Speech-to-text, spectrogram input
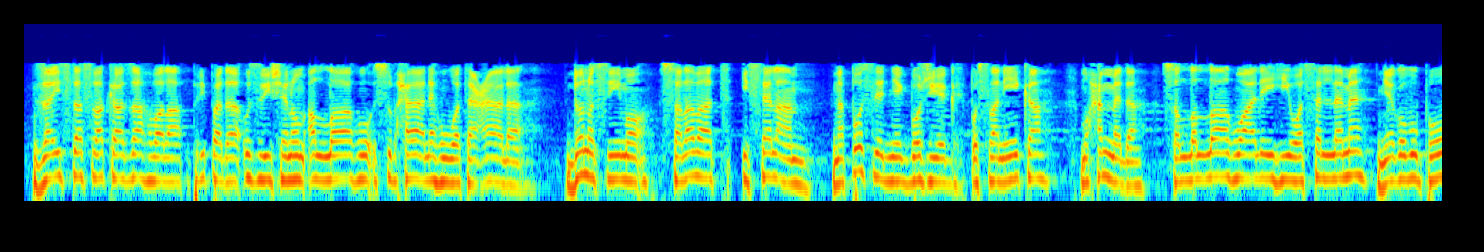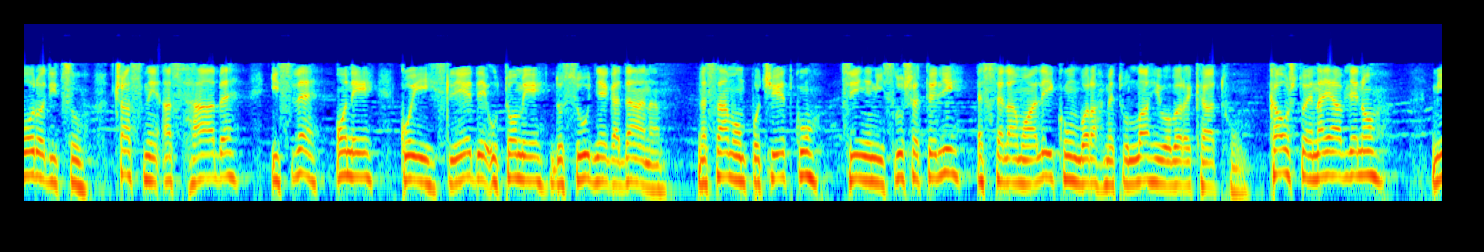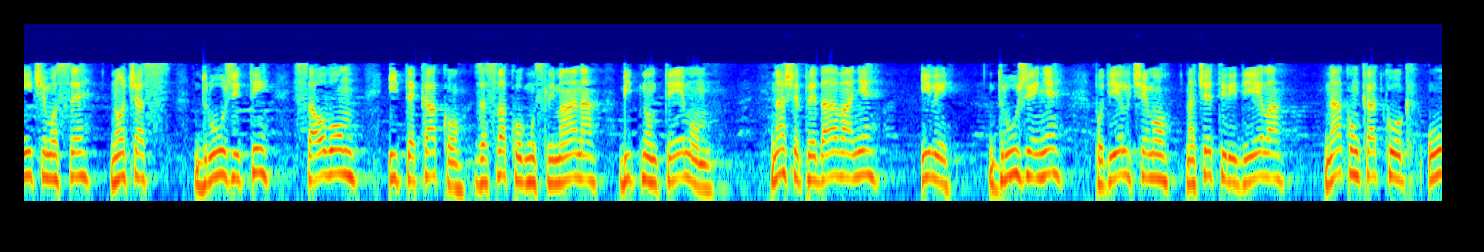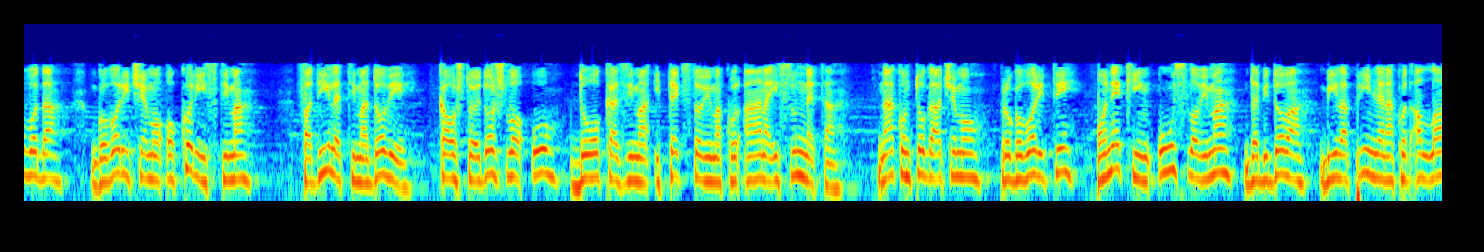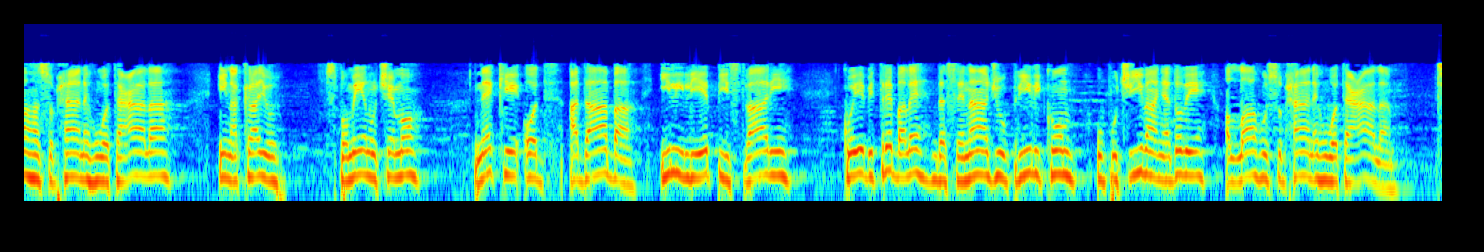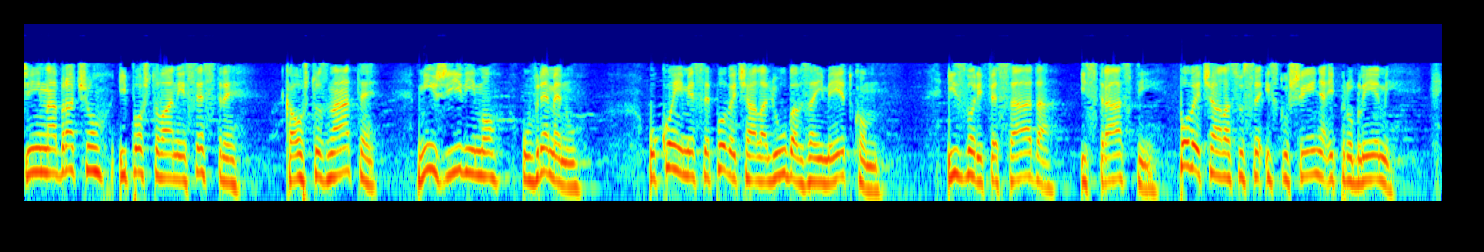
Zaista svaka zahvala pripada uzvišenom Allahu subhanahu wa ta'ala. Donosimo salavat i selam na posljednjeg Božijeg poslanika, Muhammeda sallallahu alaihi wa sallame, njegovu porodicu, časne ashabe i sve one koji slijede u tome do sudnjega dana. Na samom početku, cijenjeni slušatelji, assalamu alaikum wa rahmetullahi wa barakatuhu. Kao što je najavljeno, mi ćemo se noćas družiti sa ovom i te kako za svakog muslimana bitnom temom. Naše predavanje ili druženje podijelit ćemo na četiri dijela. Nakon kratkog uvoda govorit ćemo o koristima, fadiletima dovi, kao što je došlo u dokazima i tekstovima Kur'ana i Sunneta. Nakon toga ćemo progovoriti o nekim uslovima da bi dova bila primljena kod Allaha subhanahu wa ta'ala i na kraju spomenut ćemo neke od adaba ili lijepi stvari koje bi trebale da se nađu prilikom upućivanja dove Allahu subhanahu wa ta'ala. Čina braćo i poštovane sestre, kao što znate, mi živimo u vremenu u kojem je se povećala ljubav za imetkom, izvori fesada i strasti, povećala su se iskušenja i problemi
